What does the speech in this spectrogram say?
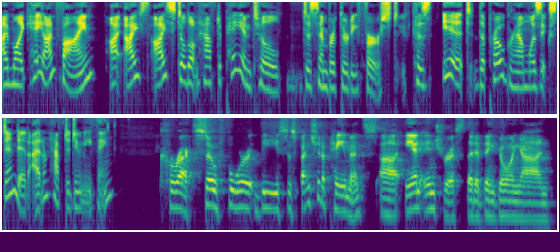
I'm like, hey, I'm fine. I, I, I still don't have to pay until December 31st because it, the program was extended. I don't have to do anything. Correct. So for the suspension of payments uh, and interest that have been going on,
